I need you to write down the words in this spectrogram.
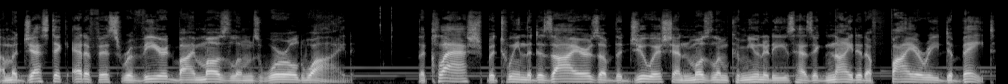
a majestic edifice revered by Muslims worldwide. The clash between the desires of the Jewish and Muslim communities has ignited a fiery debate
